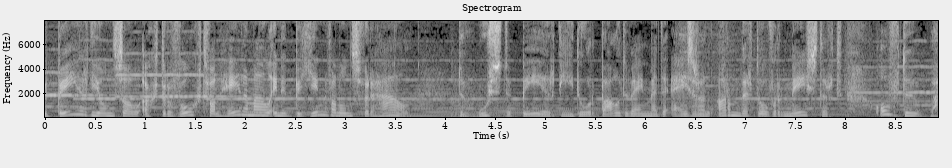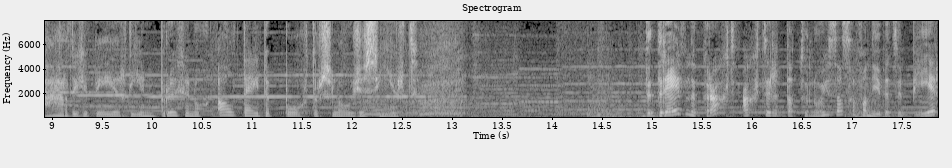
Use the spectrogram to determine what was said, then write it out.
De beer die ons al achtervolgt van helemaal in het begin van ons verhaal. De woeste beer die door Boudewijn met de ijzeren arm werd overmeesterd. Of de waardige beer die in Brugge nog altijd de poortersloge siert. De drijvende kracht achter dat toernooigezelschap van die Witte Beer,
